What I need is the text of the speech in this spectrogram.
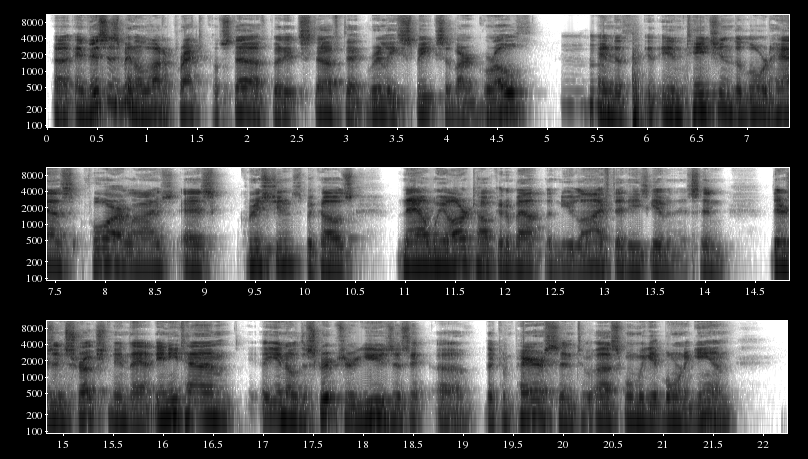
uh, and this has been a lot of practical stuff, but it's stuff that really speaks of our growth mm-hmm. and the th- intention the Lord has for our lives as Christians, because now we are talking about the new life that He's given us. And there's instruction in that. Anytime, you know, the scripture uses uh, the comparison to us when we get born again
